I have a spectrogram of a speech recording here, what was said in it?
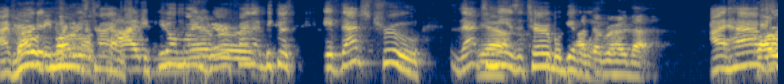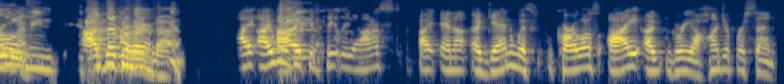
I've That heard it numerous times. I've if you don't mind never- verifying that, because if that's true, that to Yeah. me is a terrible giveaway. I've never heard that. I have. Carlos, I mean, I've you never can heard verify. that. I, I will I- be completely honest. I and uh, again with Carlos, I agree hundred percent.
